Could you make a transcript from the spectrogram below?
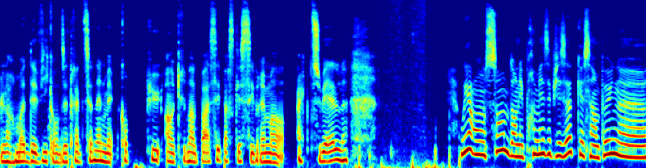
leur mode de vie qu'on dit traditionnel, mais qu'on peut ancrer dans le passé parce que c'est vraiment actuel. Oui, on sent dans les premiers épisodes que c'est un peu une, euh,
